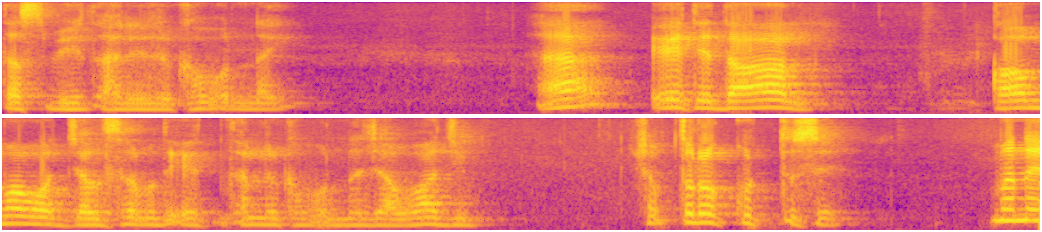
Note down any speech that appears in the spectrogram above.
তসবিহ তাহলিলের খবর নাই। হ্যাঁ? এতেদাল কমা ও জলসার মধ্যে এতেদালের খবর নাই, যা ওয়াজিব। সব তরক করতেছে। মানে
